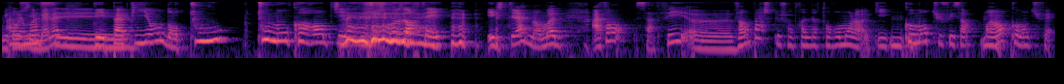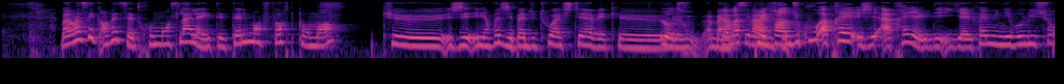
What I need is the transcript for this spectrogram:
Mais Ah, quand je dis malade, des papillons dans tout, tout mon corps entier, jusqu'aux orteils. Et j'étais là, mais en mode, attends, ça fait euh, 20 pages que je suis en train de lire ton roman là. Qui- Mm. Comment tu fais ça? Vraiment, comment tu fais? Bah moi c'est qu'en fait cette romance là elle a été tellement forte pour moi que j'ai en fait j'ai pas du tout acheté avec euh, L'autre. le- ah bah, Non, Moi, c'est pas pareil. du Enfin, du coup, après, j'ai- après il y, a eu des- il y a eu quand même une évolution,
